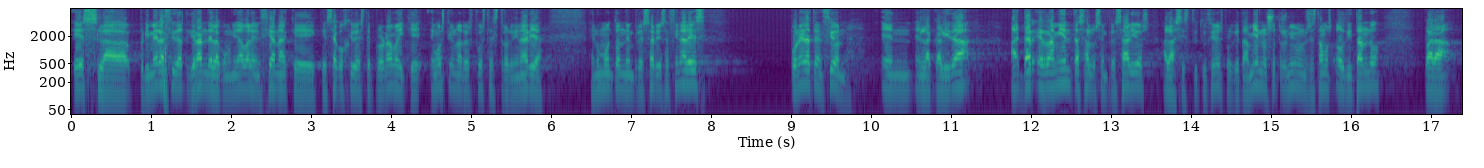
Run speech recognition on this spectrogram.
es la primera ciudad grande de la comunidad valenciana que, se ha acogido a este programa y que hemos tenido una respuesta extraordinaria en un montón de empresarios. Al final es poner atención en, la calidad, dar herramientas a los empresarios, a las instituciones, porque también nosotros mismos nos estamos auditando para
